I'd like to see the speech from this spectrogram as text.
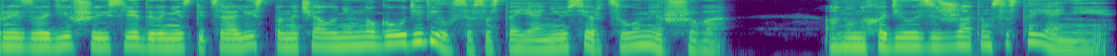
Производивший исследование специалист поначалу немного удивился состоянию сердца умершего. Оно находилось в сжатом состоянии.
